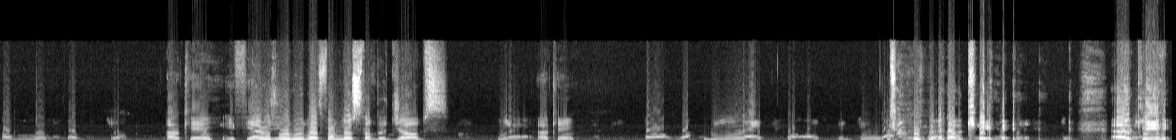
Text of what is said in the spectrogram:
for most of the job. Okay, if you're using robots for most of the jobs. Yeah. Okay. So what will left for us to do? I mean, what are we Okay. okay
